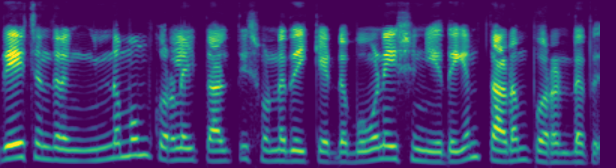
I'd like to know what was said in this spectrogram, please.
தேச்சந்திரன் இன்னமும் குரலை தாழ்த்தி சொன்னதை கேட்ட புவனேஷின் இதயம் தடம் புரண்டது.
